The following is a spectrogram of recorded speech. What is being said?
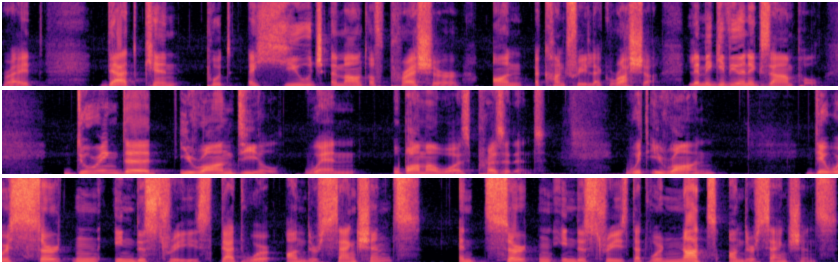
right, that can put a huge amount of pressure on a country like Russia. Let me give you an example. During the Iran deal, when Obama was president, with Iran, there were certain industries that were under sanctions and certain industries that were not under sanctions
